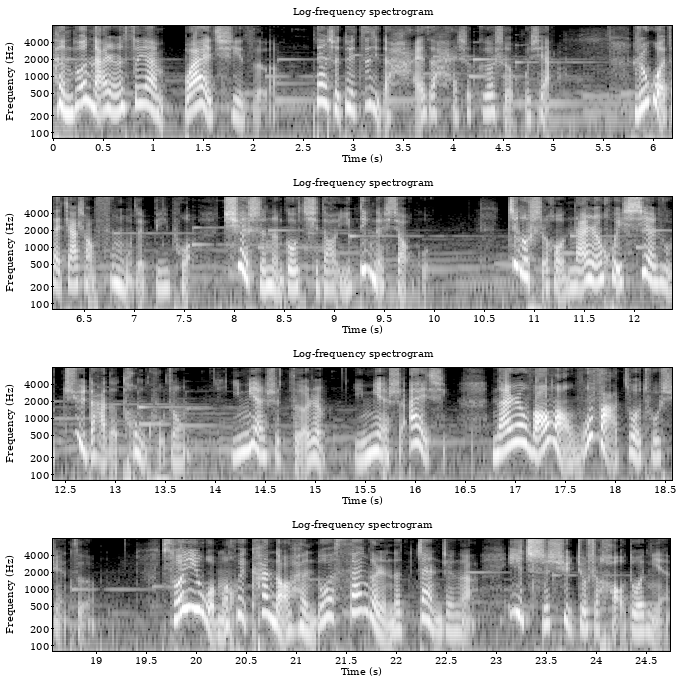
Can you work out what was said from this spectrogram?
很多男人虽然不爱妻子了，但是对自己的孩子还是割舍不下。如果再加上父母的逼迫，确实能够起到一定的效果。这个时候，男人会陷入巨大的痛苦中，一面是责任，一面是爱情，男人往往无法做出选择。所以我们会看到很多三个人的战争啊，一持续就是好多年。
